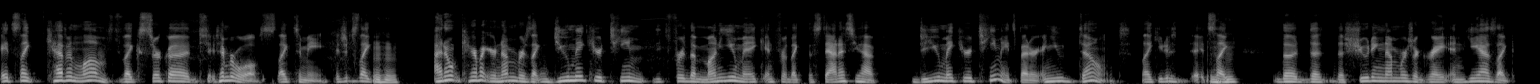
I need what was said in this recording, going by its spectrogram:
it's like Kevin Love, like circa T- Timberwolves, like to me. It's just like Mhm. I don't care about your numbers. Like, do you make your team for the money you make and for like the status you have? Do you make your teammates better? And you don't. Like, you just it's like the the the shooting numbers are great, and he has like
